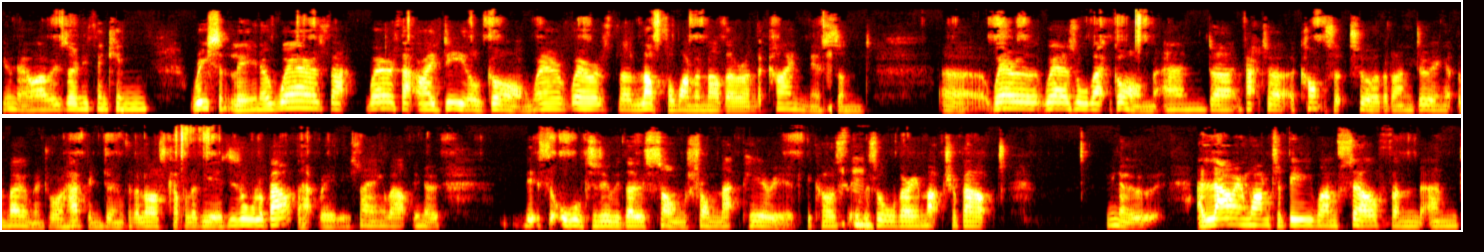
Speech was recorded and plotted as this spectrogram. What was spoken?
You know, I was only thinking recently, you know, where has that where has that ideal gone? Where where is the love for one another and the kindness and uh, where where's all that gone? And uh, in fact, a, a, concert tour that I'm doing at the moment, or have been doing for the last couple of years, is all about that. Really, saying about you know, it's all to do with those songs from that period because mm-hmm. it was all very much about you know allowing one to be oneself and and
